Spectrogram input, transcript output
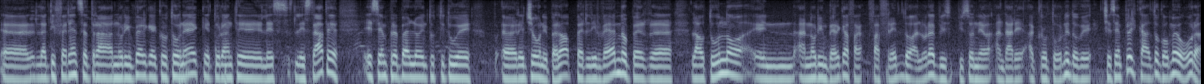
eh, la differenza tra Norimberga e Crotone è che durante l'estate è sempre bello in tutte e due eh, regioni, però per l'inverno, per eh, l'autunno a Norimberga fa, fa, freddo, allora bis bisogna andare a Crotone dove c'è sempre il caldo come ora.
